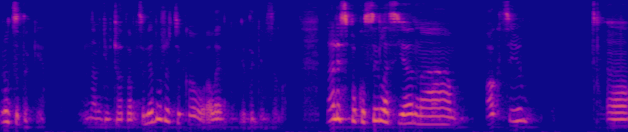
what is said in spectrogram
Ну це таке. Нам, дівчатам, це не дуже цікаво, але я таке взяла. Далі спокусилась я на акцію е,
